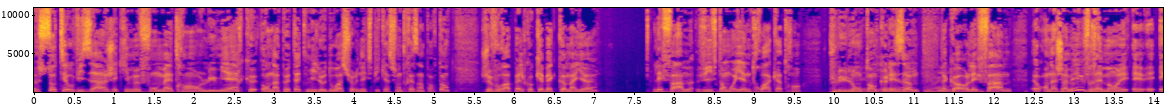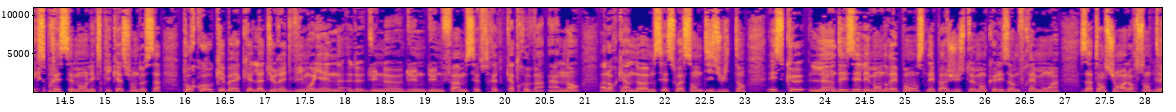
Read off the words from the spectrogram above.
euh, sauté au visage et qui me font mettre en lumière qu'on a peut-être mis le doigt sur une explication très importante. Je vous rappelle qu'au Québec comme ailleurs, les femmes vivent en moyenne 3 à 4 ans plus longtemps que les hommes. D'accord? Les femmes, euh, on n'a jamais eu vraiment et, et- et expressément l'explication de ça. Pourquoi au Québec, la durée de vie moyenne d'une d'une femme, ce serait de 81 ans, alors qu'un homme, c'est 78 ans? Est-ce que l'un des éléments de réponse n'est pas justement que les hommes feraient moins attention à leur santé?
